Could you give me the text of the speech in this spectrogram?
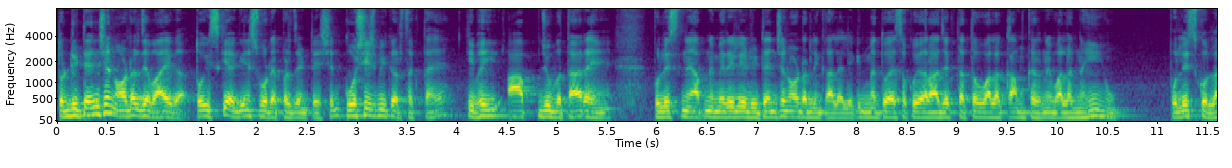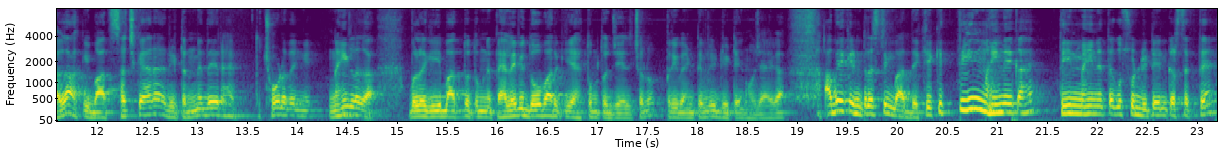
तो डिटेंशन ऑर्डर जब आएगा तो इसके अगेंस्ट वो रिप्रेजेंटेशन कोशिश भी कर सकता है कि भाई आप जो बता रहे हैं, पुलिस ने आपने मेरे लिए डिटेंशन ऑर्डर निकाला लेकिन मैं तो ऐसा कोई अराजक तत्व वाला काम करने वाला नहीं हूँ। पुलिस को लगा कि बात सच कह रहा है, रिटर्न में दे रहा है तो छोड़ देंगे। नहीं लगा। बोले कि ये बात तो तुमने पहले भी दो बार किया है, तुम तो जेल चलो प्रिवेंटिवली डिटेन हो जाएगा। अब एक इंटरेस्टिंग बात देखिए कि तीन महीने का है, तीन महीने तक उसको डिटेन कर सकते हैं।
